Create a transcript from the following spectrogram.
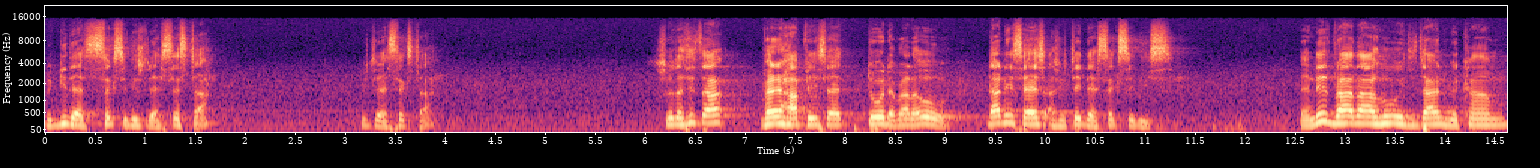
to give the six cedis to the sister, Give to the sister. So the sister very happy, said, told the brother, Oh, daddy says I should take the six cedis. Then this brother who is trying to become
